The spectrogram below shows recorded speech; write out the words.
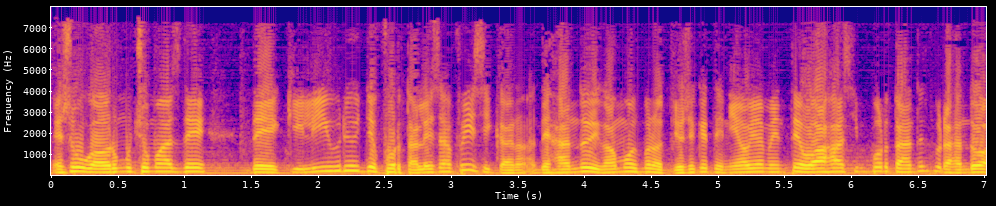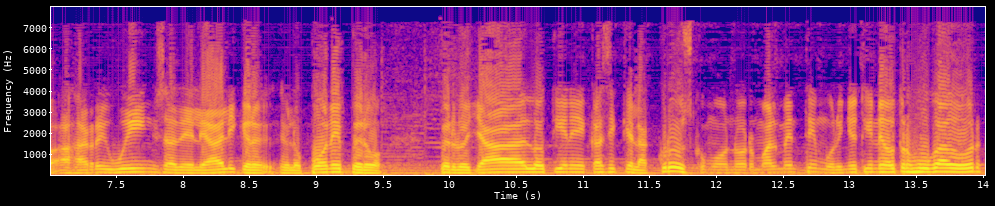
es un jugador mucho más de de equilibrio y de fortaleza física, dejando, digamos, bueno, yo sé que tenía obviamente bajas importantes, pero dejando a Harry Wings, a Dele Alli que, lo pone, pero pero ya lo tiene casi que la cruz, como normalmente Mourinho tiene otro jugador,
